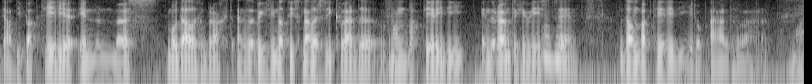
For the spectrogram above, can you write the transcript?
ja, die bacteriën in een muismodel gebracht. En ze hebben gezien dat die sneller ziek werden van Mhm. bacteriën die in de ruimte geweest zijn, dan bacteriën die hier op aarde waren. Mooi.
